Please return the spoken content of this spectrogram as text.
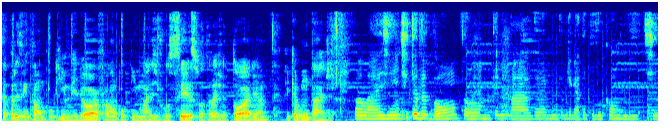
se apresentar um pouquinho melhor, falar um pouquinho mais de você, sua trajetória. Fique à vontade. Olá, gente, tudo bom? Estou muito animada, muito obrigada pelo convite.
